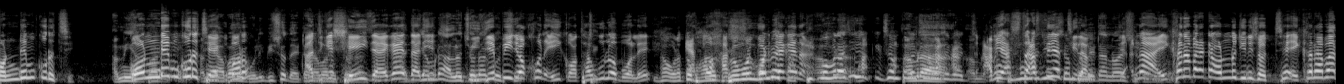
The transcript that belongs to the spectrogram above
কন্ডেম করেছে? আমি কন্ডেম করেছে একবার আজকে সেই জায়গায় দাঁড়িয়ে বিজেপি। যখন এই কথাগুলো বলে আমি আস্তে আস্তে যাচ্ছিলাম। না এখানে আবার একটা অন্য জিনিস হচ্ছে। এখানে আবার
